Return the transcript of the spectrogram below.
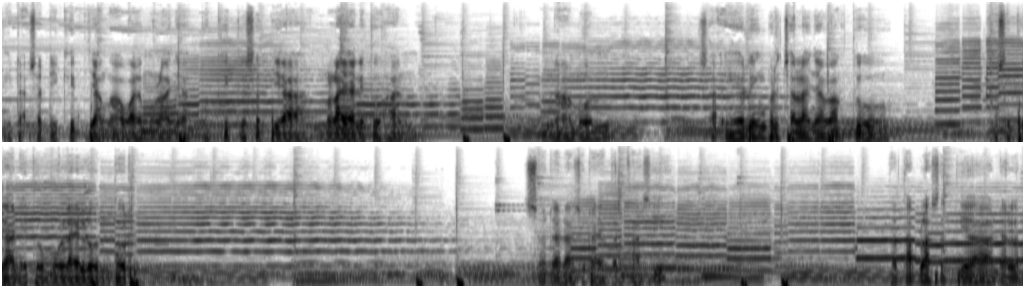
Tidak sedikit yang awal mulanya begitu setia melayani Tuhan, namun seiring berjalannya waktu, kesetiaan itu mulai luntur. Saudara-saudara yang terkasih, tetaplah setia dalam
